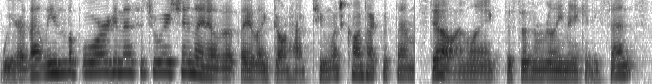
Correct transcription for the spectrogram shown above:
where that leaves the Borg in this situation. I know that they like don't have too much contact with them. Still, I'm like, this doesn't really make any sense.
